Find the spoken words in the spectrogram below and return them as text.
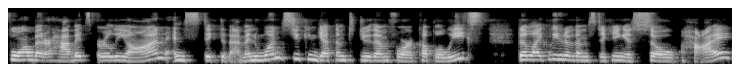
form better habits early on and stick to them. And once you can get them to do them for a couple of weeks, the likelihood of them sticking is so high.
